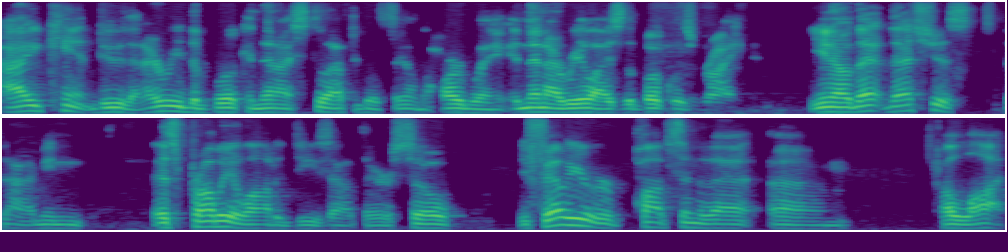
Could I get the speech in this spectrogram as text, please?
I can't do that. I read the book and then I still have to go fail the hard way, and then I realize the book was right. You know, that that's just. I mean, it's probably a lot of D's out there. So the failure pops into that um, a lot.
